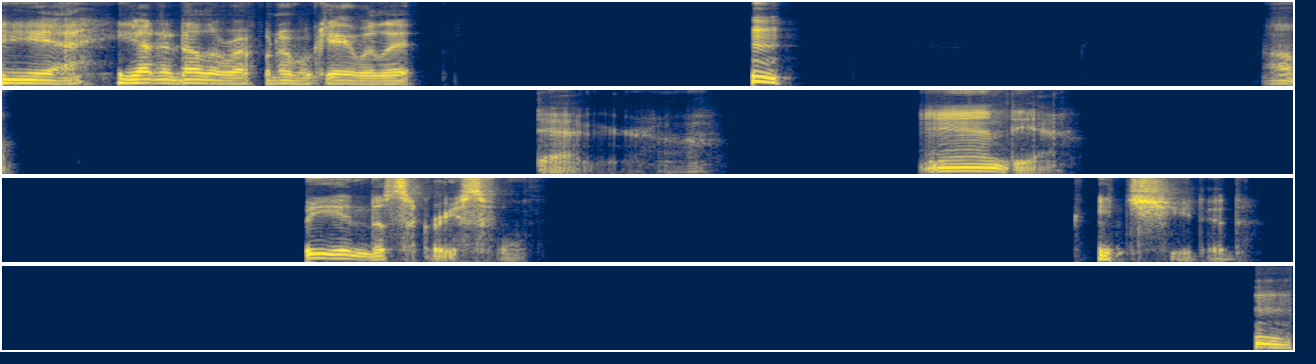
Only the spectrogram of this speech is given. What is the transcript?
Yeah, he got another weapon. I'm okay with it. Hmm. Oh. Dagger, huh? And yeah. Being disgraceful. He cheated. Hmm.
